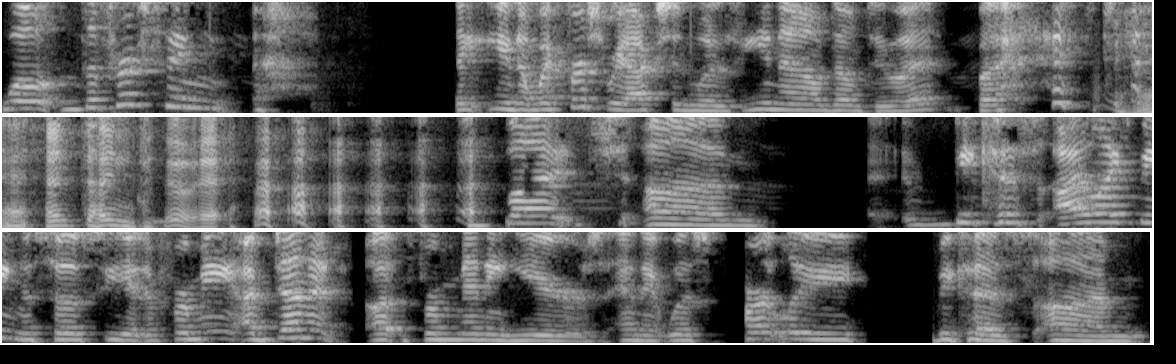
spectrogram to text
well, the first thing, you know, my first reaction was, you know, don't do it. But, Don't do it. but, um, because I like being associated. For me, I've done it uh, for many years, and it was partly because, um,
